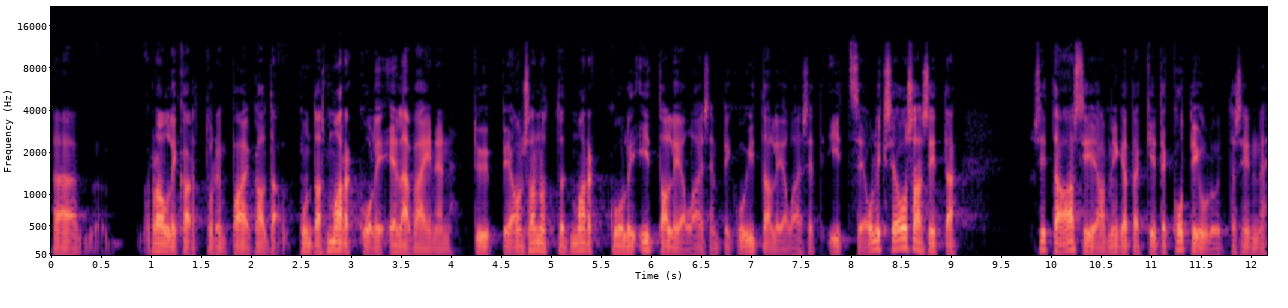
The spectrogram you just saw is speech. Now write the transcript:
ää, rallikartturin paikalta, kun taas Markku oli eläväinen tyyppi. On sanottu, että Markku oli italialaisempi kuin italialaiset itse. Oliko se osa sitä, sitä asiaa, minkä takia te kotiuduitte sinne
